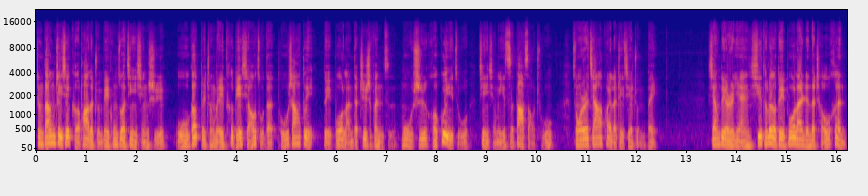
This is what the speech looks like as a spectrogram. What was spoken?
正当这些可怕的准备工作进行时，五个被称为特别小组的屠杀队对波兰的知识分子、牧师和贵族进行了一次大扫除。从而加快了这些准备。相对而言，希特勒对波兰人的仇恨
